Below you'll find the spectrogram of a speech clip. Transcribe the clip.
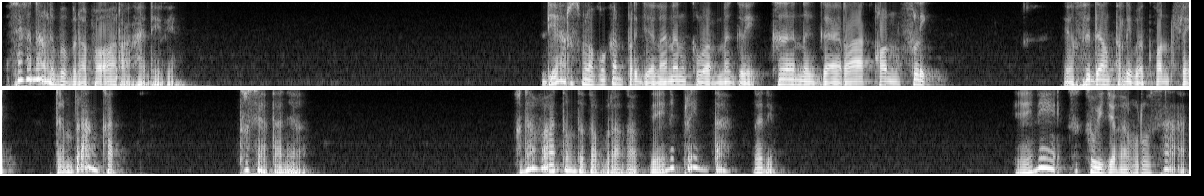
Saya kenal beberapa orang hadirin. Dia harus melakukan perjalanan ke luar negeri ke negara konflik yang sedang terlibat konflik dan berangkat. Terus saya tanya kenapa antum tetap berangkat? Ya ini perintah dari ya ini ke kebijakan perusahaan.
